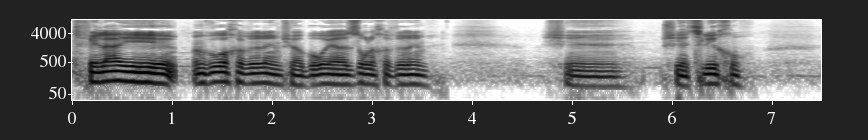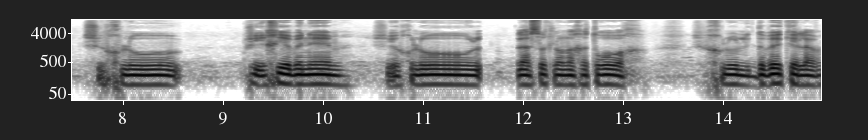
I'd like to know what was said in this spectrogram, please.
תפילה היא עבור החברים, שהבורא יעזור לחברים, ש... שיצליחו, שיוכלו, שיחיה ביניהם, שיוכלו לעשות לו נחת רוח, שיוכלו להידבק אליו.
